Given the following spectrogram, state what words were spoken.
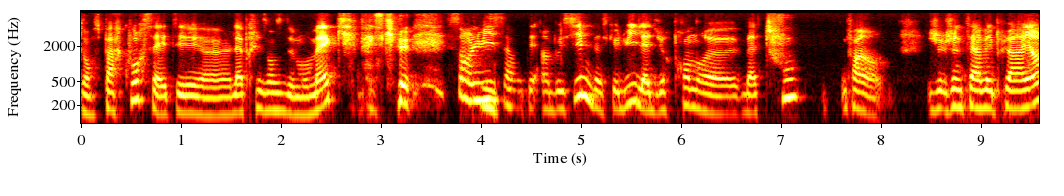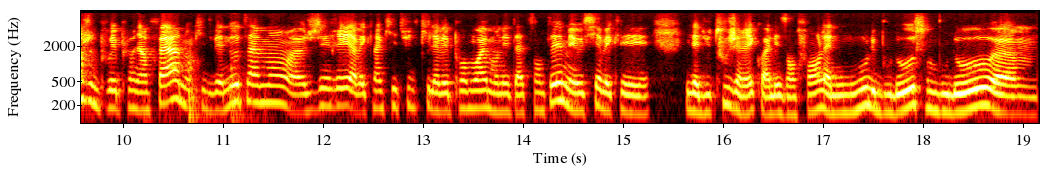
dans ce parcours, ça a été la présence de mon mec, parce que sans lui, ça aurait été impossible, parce que lui, il a dû reprendre bah, tout enfin, je, ne servais plus à rien, je ne pouvais plus rien faire. Donc, il devait notamment euh, gérer avec l'inquiétude qu'il avait pour moi et mon état de santé, mais aussi avec les. Il a dû tout gérer, quoi, les enfants, la nounou, le boulot, son boulot. Euh,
